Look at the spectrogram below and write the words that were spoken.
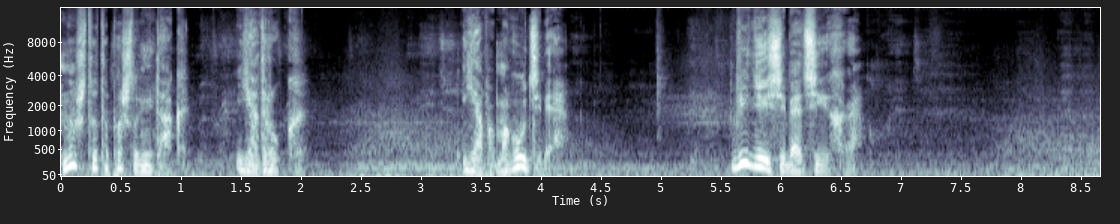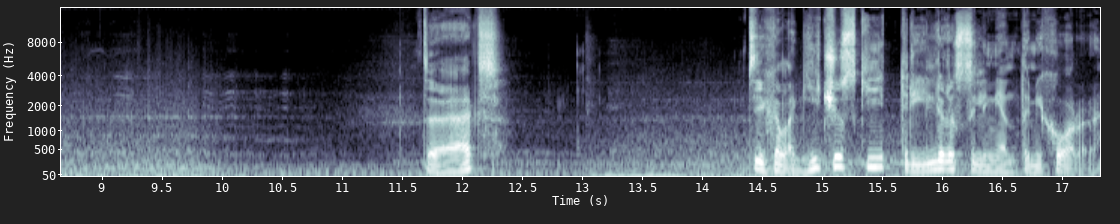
Но что-то пошло не так. Я друг. Я помогу тебе. Веди себя тихо. Такс. Психологический триллер с элементами хоррора.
